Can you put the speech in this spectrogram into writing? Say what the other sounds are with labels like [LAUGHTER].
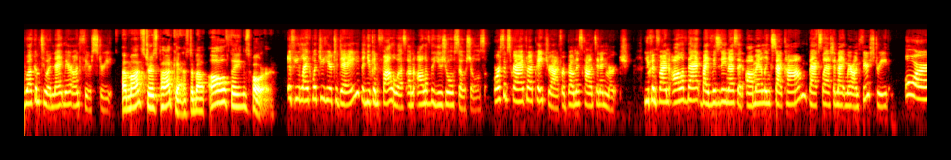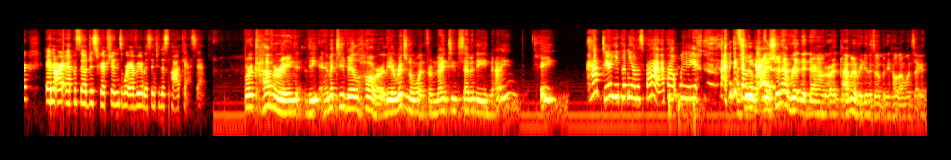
everyone, and welcome to A Nightmare on Fierce Street, a monstrous podcast about all things horror. If you like what you hear today, then you can follow us on all of the usual socials or subscribe to our Patreon for bonus content and merch. You can find all of that by visiting us at allmylinks.com backslash a nightmare on Fierce Street or in our episode descriptions wherever you're listening to this podcast at. We're covering the Amityville Horror, the original one from 1979? Eight? How dare you put me on the spot? I thought we, [LAUGHS] I think it's I should, 79. have, I should have written it down, or I'm going to redo this opening. Hold on one second.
